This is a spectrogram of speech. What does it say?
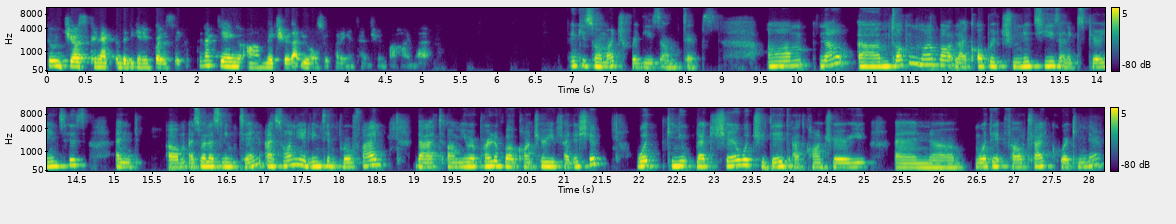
don't just connect at the beginning for the sake of connecting. Um, make sure that you're also putting intention behind that. Thank you so much for these um tips. Um, now, um, talking more about like opportunities and experiences and um, as well as LinkedIn. I saw on your LinkedIn profile that um, you were part of a Contrary Fellowship. What can you like share what you did at Contrary and uh, what it felt like working there?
